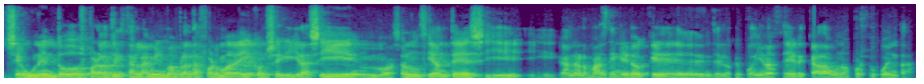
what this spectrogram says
se unen todos para utilizar la misma plataforma y conseguir así más anunciantes y, ganar más dinero que de lo que podían hacer cada uno por su cuenta.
